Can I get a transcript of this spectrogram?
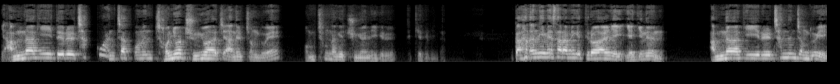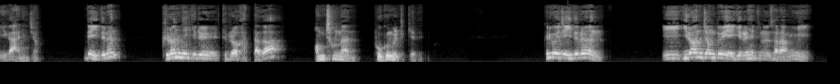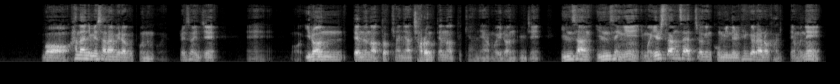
이 암나기들을 찾고 안 찾고는 전혀 중요하지 않을 정도의 엄청나게 중요한 얘기를 듣게 됩니다. 그러니까 하나님의 사람에게 들어야 할 얘기는 암나기를 찾는 정도의 얘기가 아니죠. 근데 이들은 그런 얘기를 들으러 갔다가 엄청난 복음을 듣게 됩니다. 그리고 이제 이들은 이, 이런 정도의 얘기를 해주는 사람이 뭐 하나님의 사람이라고 보는 거예요. 그래서 이제 예, 뭐 이런 때는 어떻게 하냐, 저런 때는 어떻게 하냐, 뭐 이런 이제 인상 인생의 뭐 일상사적인 고민을 해결하러 가기 때문에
